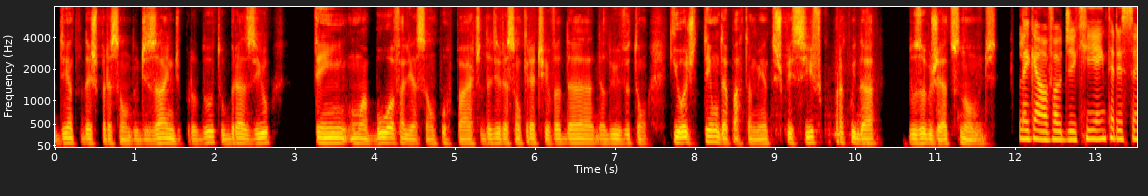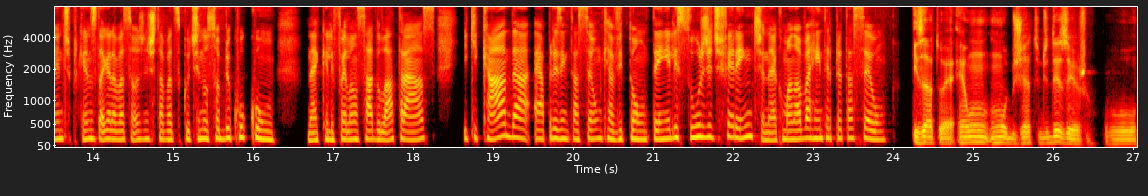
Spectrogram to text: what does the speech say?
dentro da expressão do design de produto, o Brasil tem uma boa avaliação por parte da direção criativa da, da Louis Vuitton, que hoje tem um departamento específico para cuidar dos objetos nômades. Legal, Valdir, que é interessante, porque antes da gravação a gente estava discutindo sobre o Cucum, né? Que ele foi lançado lá atrás e que cada apresentação que a Vuitton tem, ele surge diferente, né? Com uma nova reinterpretação. Exato, é, é um, um, objeto de desejo. O,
